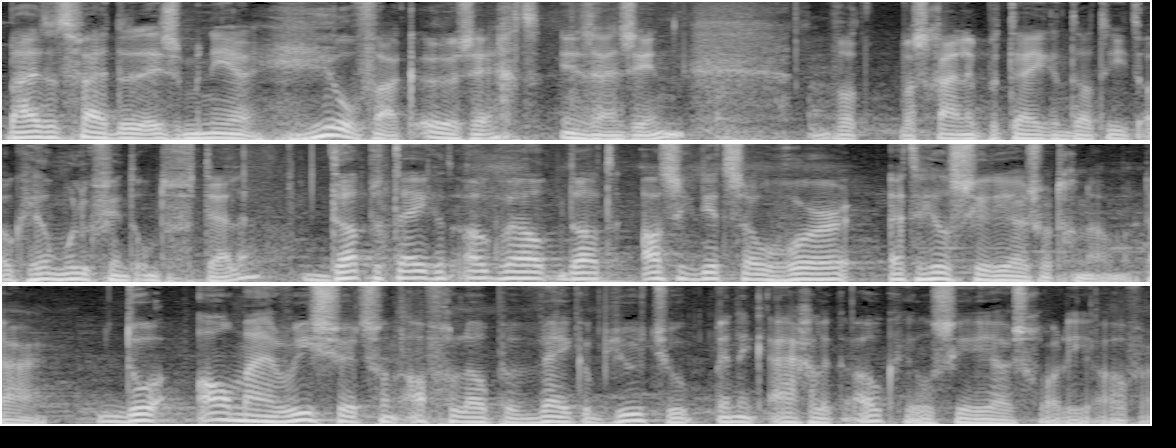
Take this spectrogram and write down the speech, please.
Buiten het feit dat deze meneer heel vaak uh zegt in zijn zin. Wat waarschijnlijk betekent dat hij het ook heel moeilijk vindt om te vertellen. Dat betekent ook wel dat als ik dit zo hoor, het heel serieus wordt genomen daar. Door al mijn research van afgelopen week op YouTube ben ik eigenlijk ook heel serieus geworden hierover.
